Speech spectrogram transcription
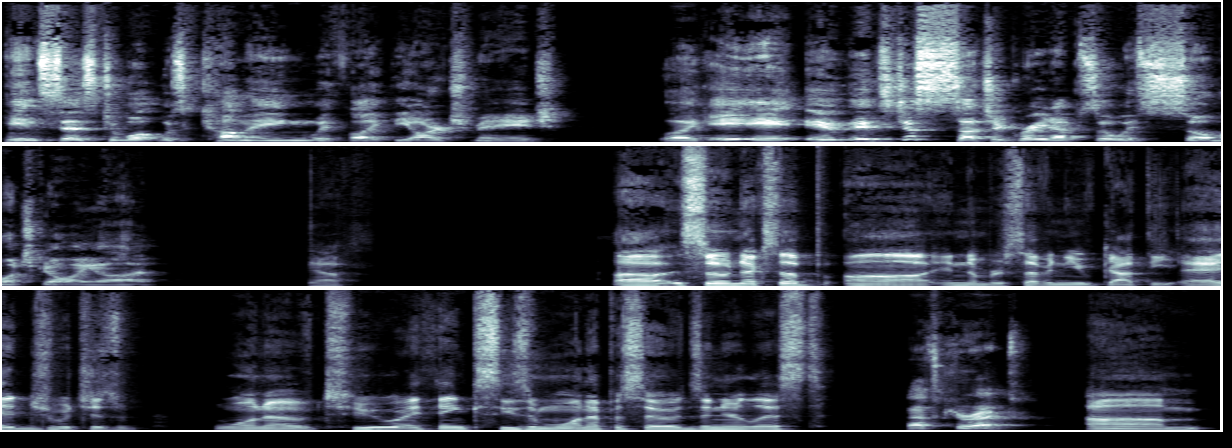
hints as to what was coming with like the Archmage. Like it, it, it it's just such a great episode with so much going on. Uh, so next up, uh, in number seven, you've got the Edge, which is one of two, I think, season one episodes in your list. That's correct. Um,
